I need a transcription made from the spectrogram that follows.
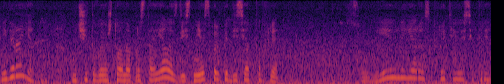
Невероятно, учитывая, что она простояла здесь несколько десятков лет. Сумею ли я раскрыть ее секрет?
